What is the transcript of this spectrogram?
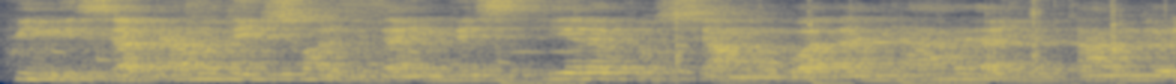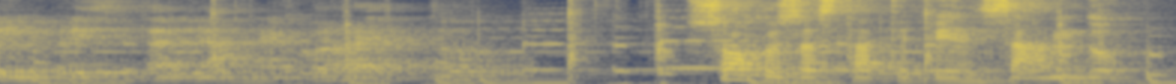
Quindi se abbiamo dei soldi da investire possiamo guadagnare aiutando le imprese italiane, corretto? So cosa state pensando.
